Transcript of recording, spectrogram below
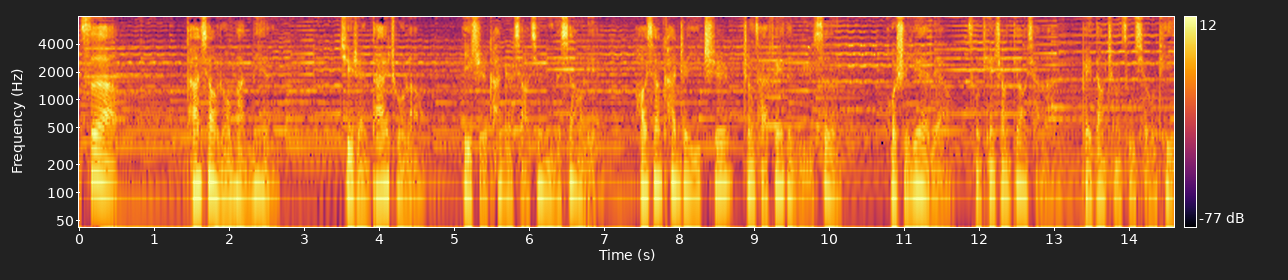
刺。”他笑容满面，巨人呆住了，一直看着小精灵的笑脸，好像看着一只正在飞的驴子，或是月亮从天上掉下来被当成足球踢。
